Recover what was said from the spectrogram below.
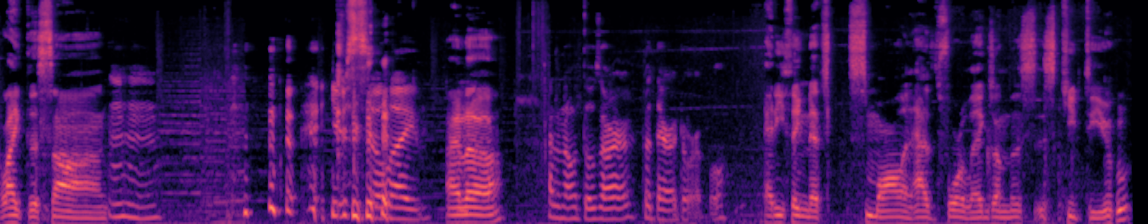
I like this song. Mm-hmm. You're so hype. I know. I don't know what those are, but they're adorable. Anything that's small and has four legs on this is cute to you.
